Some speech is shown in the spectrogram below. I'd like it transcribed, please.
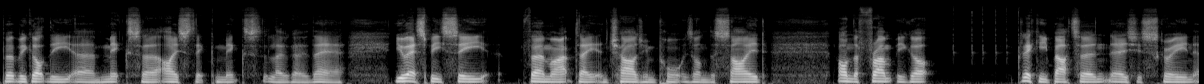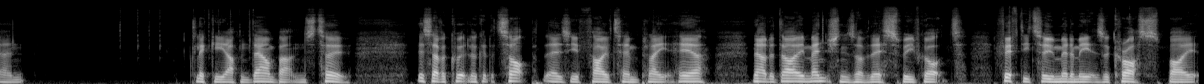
But we got the uh, Mix uh, iStick Mix logo there. USB-C firmware update and charging port is on the side. On the front, we got clicky button. There's your screen and clicky up and down buttons too. Let's have a quick look at the top. There's your 510 plate here. Now the dimensions of this, we've got 52 millimeters across by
